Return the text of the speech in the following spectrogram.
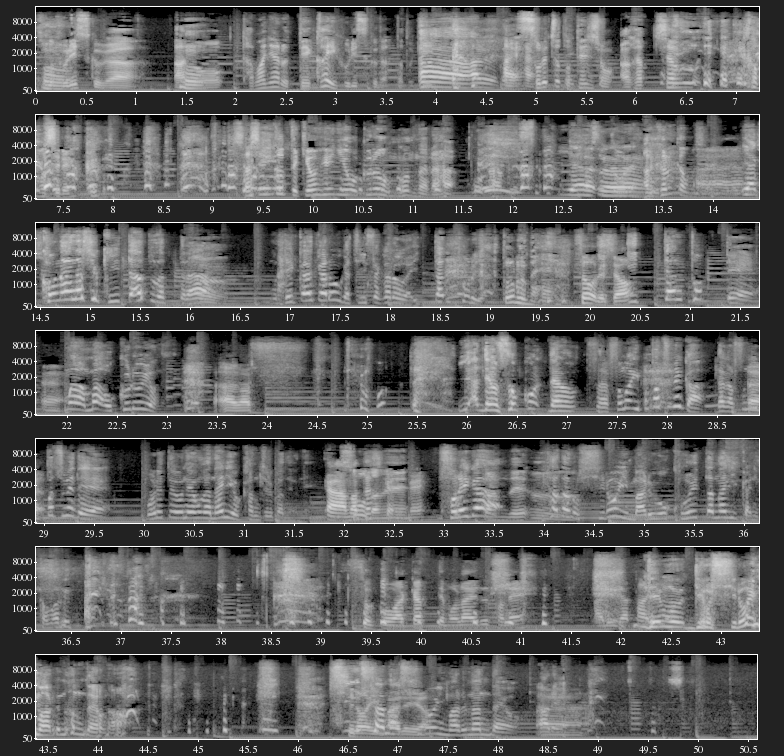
そのフリスクが、あの、たまにあるでかいフリスクだった時、ああ、ある。はいはいそれちょっとテンション上がっちゃう かもしれん。写真撮って恭平に送ろうもんなら、もう多分いや、ちょっと俺うん。上がるかもしれない。いや、この話を聞いた後だったら、うもうでかかろうが小さかろうが一旦取るよ。ん。撮るね。そうでしょ？一旦取って、うんまあまあ送るよね。あの、いや、でもそこ、でもさ、その一発目か。だからその一発目で、俺と米山が何を感じるかだよね。あーまあそうだね確かにね。それがうんただの白い丸を超えた何かに変わる。そこ分かってもらえるとね、ありがたい。で、も、でも白い丸なんだよな。白小さない丸よ白い丸なんだよ、あれ。うん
